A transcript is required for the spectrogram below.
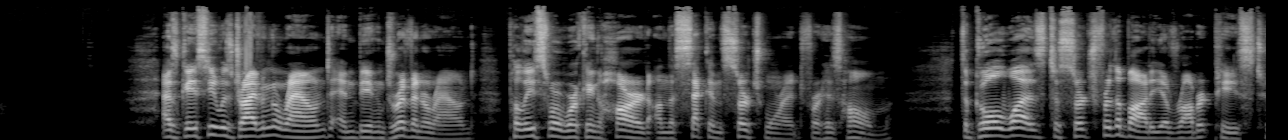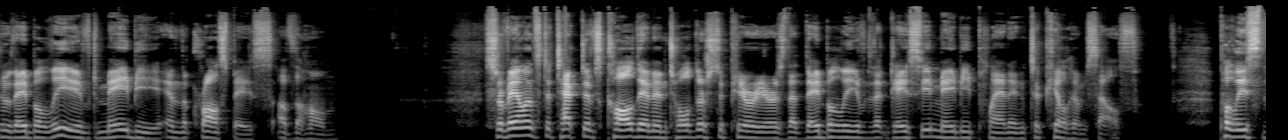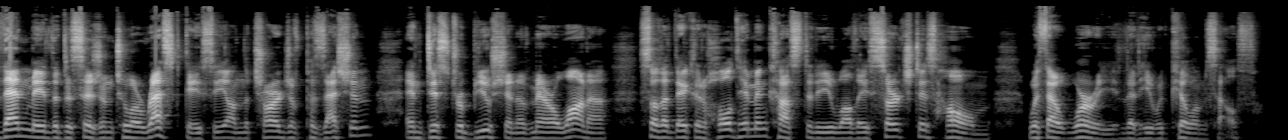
As Gacy was driving around and being driven around, police were working hard on the second search warrant for his home. The goal was to search for the body of Robert Piest, who they believed may be in the crawlspace of the home. Surveillance detectives called in and told their superiors that they believed that Gacy may be planning to kill himself. Police then made the decision to arrest Gacy on the charge of possession and distribution of marijuana so that they could hold him in custody while they searched his home without worry that he would kill himself.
